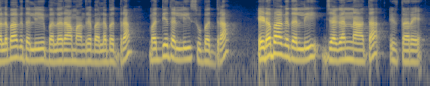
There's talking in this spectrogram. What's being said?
ಬಲಭಾಗದಲ್ಲಿ ಬಲರಾಮ, ಅಂದರೆ ಬಲಭದ್ರ, ಮಧ್ಯದಲ್ಲಿ ಸುಭದ್ರ ಎಡಭಾಗದಲ್ಲಿ ಜಗನ್ನಾಥ ಇರ್ತಾರೆ.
